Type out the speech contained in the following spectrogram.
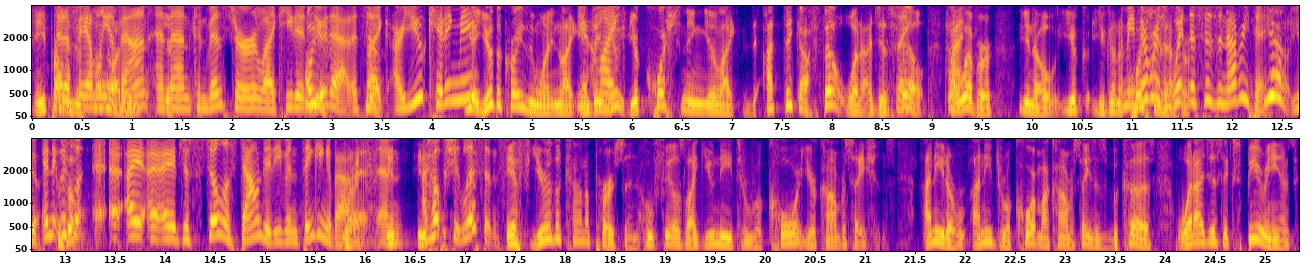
he at a just- family "Oh, no, event, and Yeah. then convinced her like he didn't Oh, do yeah. that. It's Yeah. like, are you kidding me? Yeah, you're the crazy one. Like, Yeah, and then like- you're, you're questioning. You're like, I think I felt what I just like- felt. However, you know, you're you're going to. I mean, there was witnesses and everything. Yeah, yeah. And it was, so, I, I, I just still astounded even thinking about Right. it, and I hope she listens. If you're the kind of person who feels like you need to record your conversations, I need a I need to record my conversations because what I just experienced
